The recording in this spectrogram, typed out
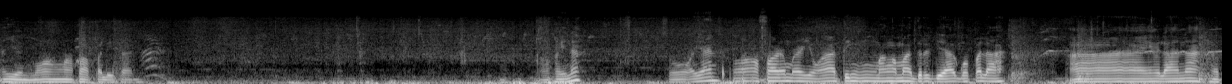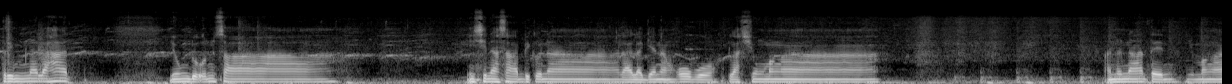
Ayun, mukhang mapapalitan. Okay na. So ayan, mga farmer, yung ating mga Madre de pala ay wala na, na-trim na lahat. Yung doon sa yung sinasabi ko na lalagyan ng kubo plus yung mga ano natin, yung mga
